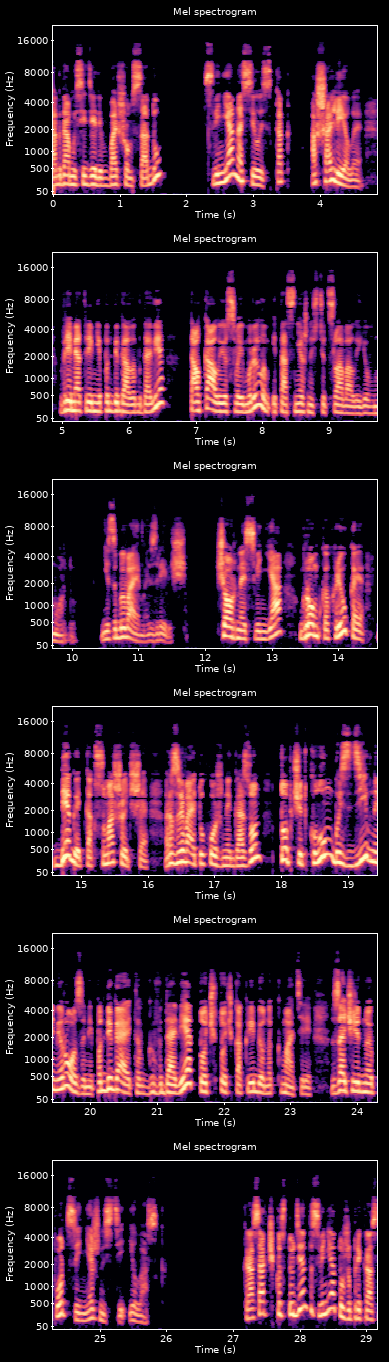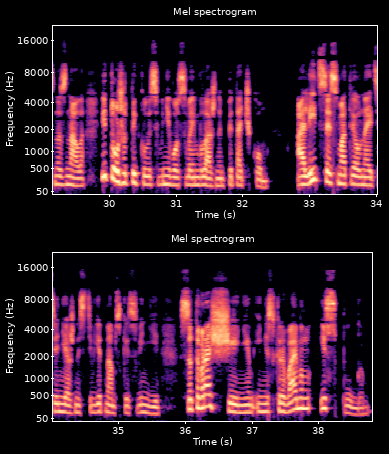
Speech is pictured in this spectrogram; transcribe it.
Когда мы сидели в большом саду, свинья носилась как ошалелая, время от времени подбегала к вдове, толкала ее своим рылом, и та с нежностью целовала ее в морду. Незабываемое зрелище. Черная свинья, громко хрюкая, бегает, как сумасшедшая, разрывает ухоженный газон, топчет клумбы с дивными розами, подбегает к вдове, точь-в-точь, -точь, как ребенок к матери, за очередной порцией нежности и ласк. Красавчика-студента свинья тоже прекрасно знала и тоже тыкалась в него своим влажным пятачком. Алиция смотрела на эти нежности вьетнамской свиньи с отвращением и нескрываемым испугом.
